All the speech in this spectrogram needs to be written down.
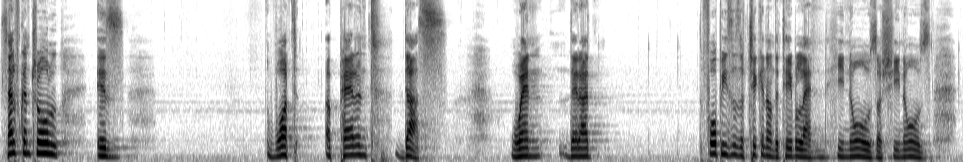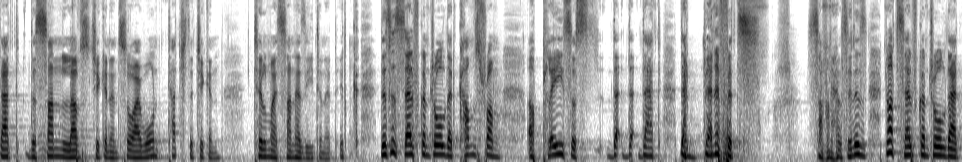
Self control is what a parent does when there are four pieces of chicken on the table and he knows or she knows that the son loves chicken and so I won't touch the chicken till my son has eaten it. it this is self control that comes from a place of, that, that, that, that benefits someone else. It is not self control that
